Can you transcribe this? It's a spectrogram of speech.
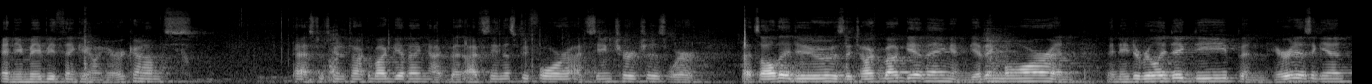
and you may be thinking, oh, here it comes. Pastor's going to talk about giving. I've, been, I've seen this before. I've seen churches where that's all they do is they talk about giving and giving more, and they need to really dig deep, and here it is again.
